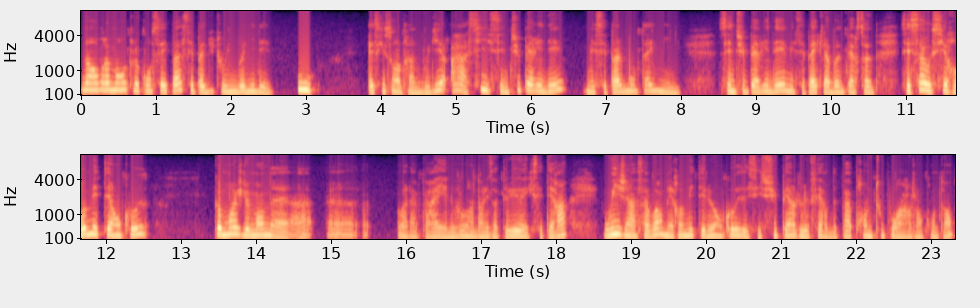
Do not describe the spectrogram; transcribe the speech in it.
non, vraiment, on te le conseille pas, c'est pas du tout une bonne idée? Ou est-ce qu'ils sont en train de vous dire ah si, c'est une super idée, mais c'est pas le bon timing. C'est une super idée, mais c'est pas avec la bonne personne. C'est ça aussi, remettez en cause. Comme moi, je demande à, voilà, pareil, à nouveau hein, dans les ateliers, etc. Oui, j'ai un savoir, mais remettez-le en cause et c'est super de le faire, de pas prendre tout pour argent comptant.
